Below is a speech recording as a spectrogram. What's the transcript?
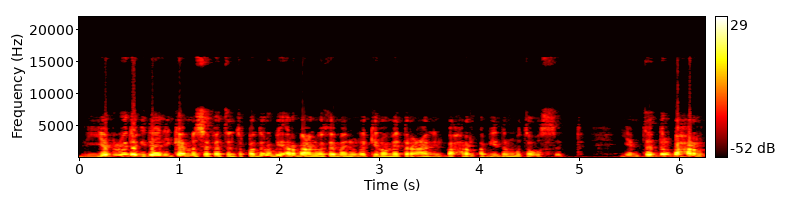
ليبعد بذلك مسافة تقدر ب 84 كيلومتر عن البحر الأبيض المتوسط. يمتد البحر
